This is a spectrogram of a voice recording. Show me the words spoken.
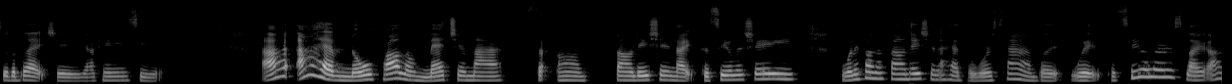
to the black shade. Y'all can't even see it. I I have no problem matching my um foundation like concealer shades. When it comes to foundation, I had the worst time. But with concealers, like I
